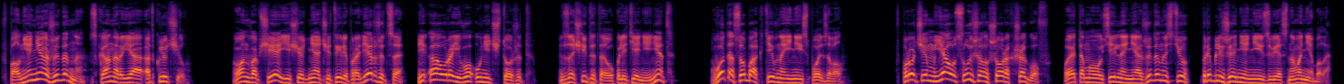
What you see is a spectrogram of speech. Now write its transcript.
Вполне неожиданно, сканер я отключил. Он вообще еще дня четыре продержится, и аура его уничтожит. Защиты-то у плетений нет. Вот особо активно и не использовал. Впрочем, я услышал шорох шагов, поэтому сильной неожиданностью приближения неизвестного не было.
